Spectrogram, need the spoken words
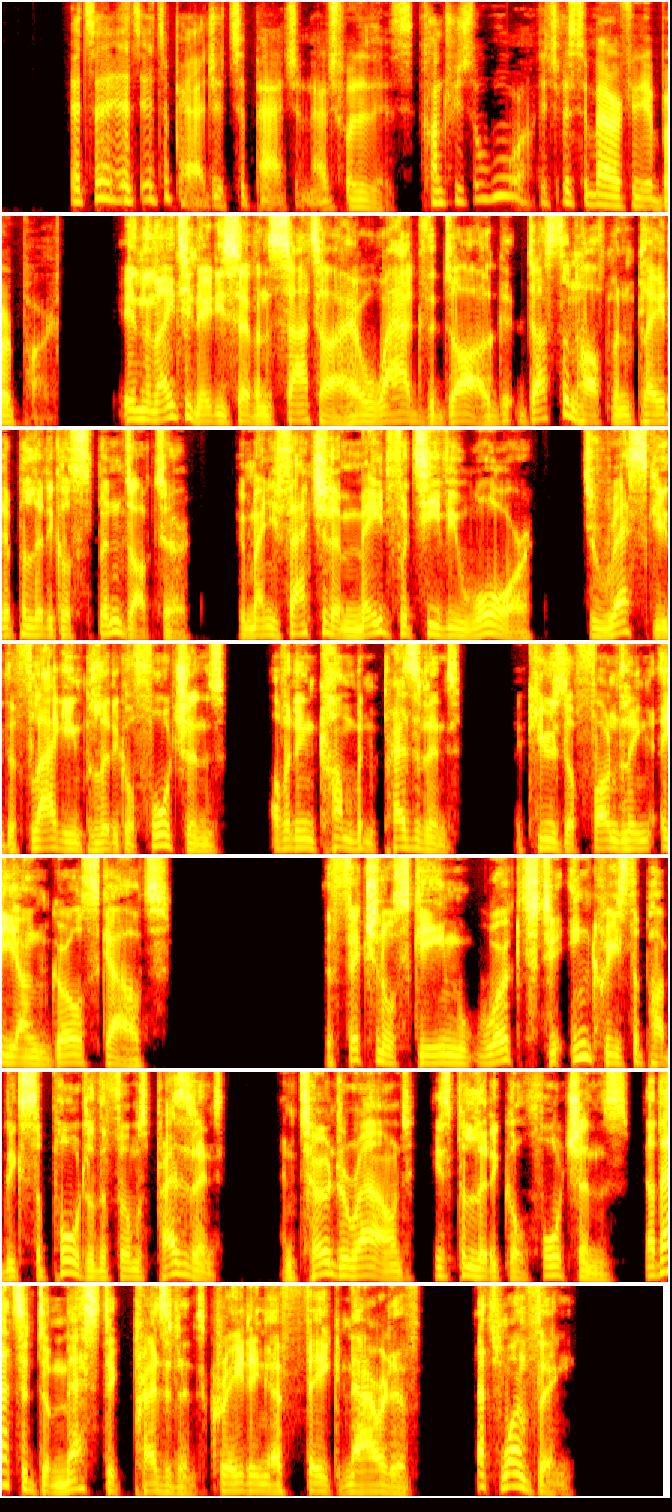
It's a, it's, it's a pageant. It's a pageant. That's what it is. Country's a war. It's Mr. American, bird party. In the 1987 satire Wag the Dog, Dustin Hoffman played a political spin doctor who manufactured a made for TV war to rescue the flagging political fortunes of an incumbent president accused of fondling a young Girl Scout. The fictional scheme worked to increase the public support of the film's president and turned around his political fortunes. Now, that's a domestic president creating a fake narrative. That's one thing.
